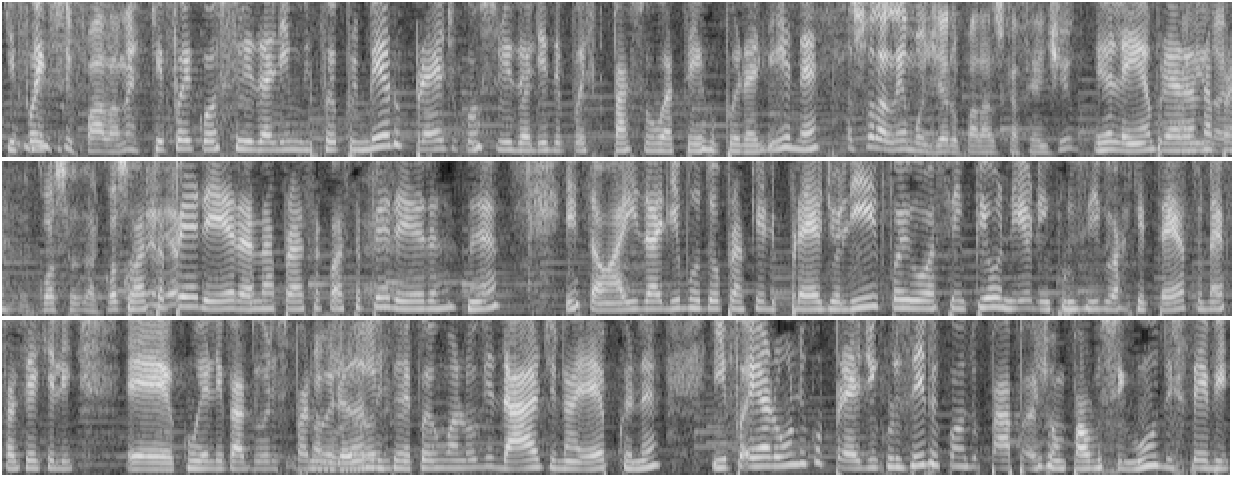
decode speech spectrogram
Que foi, Nem se fala, né? Que foi construído ali, foi o primeiro prédio construído ali depois que passou o aterro por ali, né? A senhora lembra onde era o Palácio do Café antigo? Eu lembro, era ali na, na Costa, Costa, Costa Pereira. Pereira. na Praça Costa é. Pereira, né? Então, aí dali mudou para aquele prédio ali, foi assim pioneiro, inclusive o arquiteto, né? Fazer aquele é, com elevadores panorâmicos, né? foi uma novidade na época, né? E foi, era o único prédio, inclusive quando o Papa João Paulo II esteve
